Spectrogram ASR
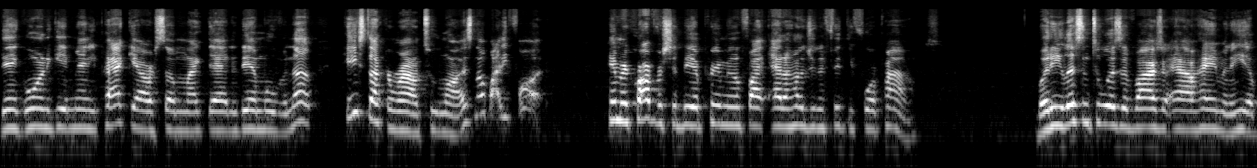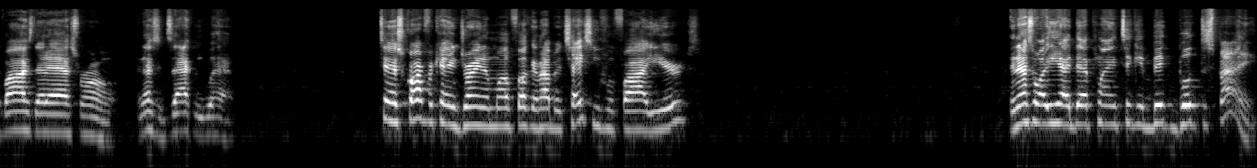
then going to get Manny Pacquiao or something like that, and then moving up, he stuck around too long. It's nobody fought. Him and Crawford should be a premium fight at 154 pounds. But he listened to his advisor Al Haymon and he advised that ass wrong. And that's exactly what happened. Terence Crawford can't drain a motherfucker. I've been chasing you for five years. And that's why he had that plane ticket big book to Spain.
